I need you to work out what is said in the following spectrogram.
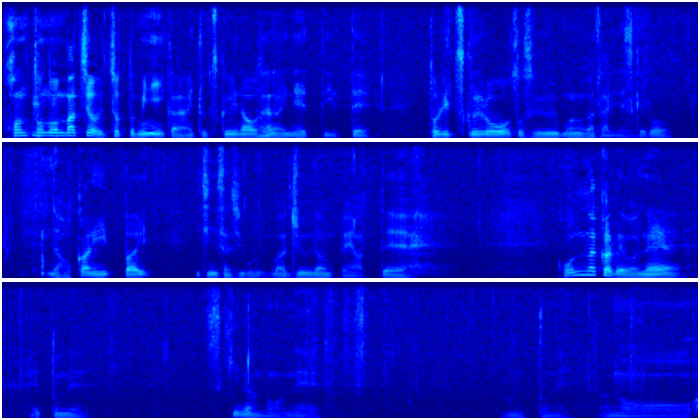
本当の街をちょっと見に行かないと作り直せないねって言って取り繕ろうとする物語ですけど、で他にいっぱい12345まあ十何編あってこの中ではねえっとね好きなのはねうんとねあのー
